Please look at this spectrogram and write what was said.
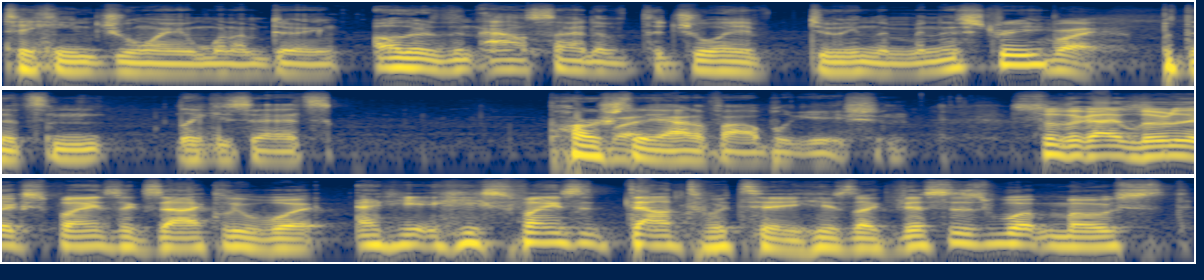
taking joy in what I'm doing, other than outside of the joy of doing the ministry. Right. But that's like you said, it's partially Right. out of obligation. So the guy literally explains exactly what, and he, he explains it down to a T. He's like, this is what most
